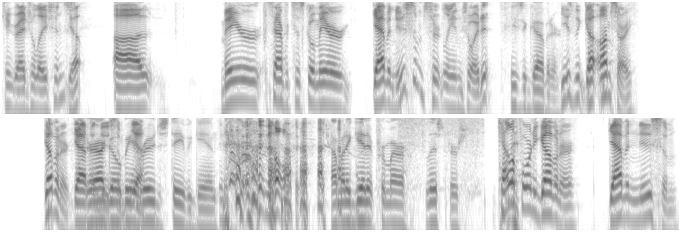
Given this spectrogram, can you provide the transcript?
congratulations. Yep. Uh, Mayor San Francisco Mayor Gavin Newsom certainly enjoyed it. He's the governor. He's the go- I'm sorry, Governor Gavin There I Newsom. go being yeah. rude to Steve again. no, I'm going to get it from our listeners. California Governor Gavin Newsom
